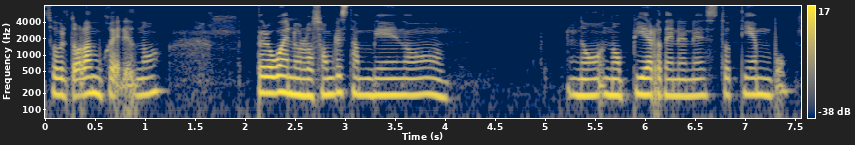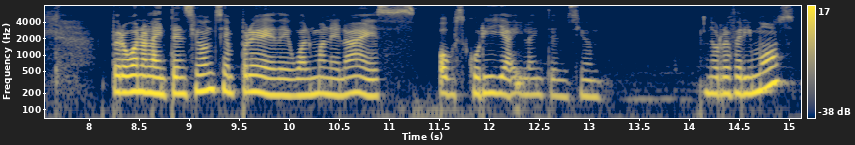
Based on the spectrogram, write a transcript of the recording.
Sobre todo las mujeres, ¿no? Pero bueno, los hombres también no, no, no pierden en esto tiempo. Pero bueno, la intención siempre de igual manera es obscurilla y la intención. Nos referimos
